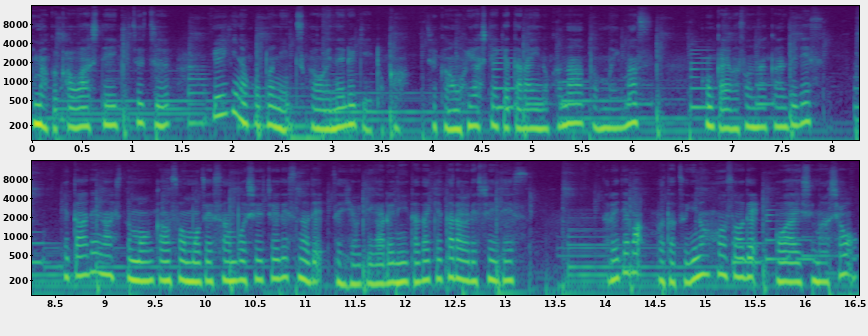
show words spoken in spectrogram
うまくかわしていきつつ有意義なことに使うエネルギーとか時間を増やしていけたらいいのかなと思います。今回はそんな感じです。レターでの質問感想も絶賛募集中ですのでぜひお気軽にいただけたら嬉しいです。それではまた次の放送でお会いしましょ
